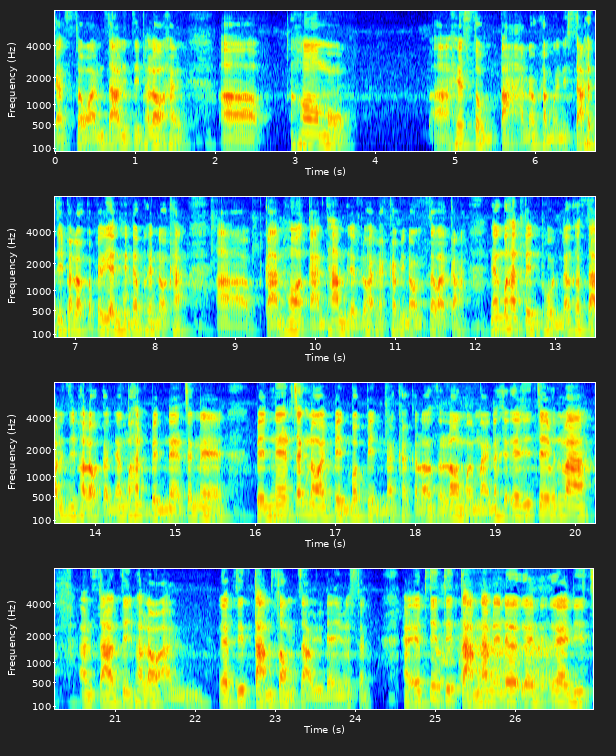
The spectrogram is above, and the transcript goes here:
กัสอนสาวลิจีพาหลอให้อ่าห่อหมก อ่าเฮ็ดสมป่าเนาะค่ะมื้อนี้สาวที่พะเราก็ไปเรียนเห็นนำเพิ่นเนาะค่ะอ่าการฮอดการทำเรียบร้อยแล้วครับพี่น้องแต่ว่าก็ยังบ่ทันเป็นผลแล้วก็สาวที่พะเราก็ยังบ่ทันเป็นแน่จักแน่เป็นแน่จักหน่อยเป็นบ่เป็นนะคะก็ลองทดลองเบิ่งใหม่นะคะเอ้ยดีเจเพิ่นว่าอันสาวที่พะเราอันเอ้ยติดตามช่องเจ้าอยู่ได้ว่าซั่นให้ FC ติดตามนำเด้อเอ้ยเอ้ยดีเจ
